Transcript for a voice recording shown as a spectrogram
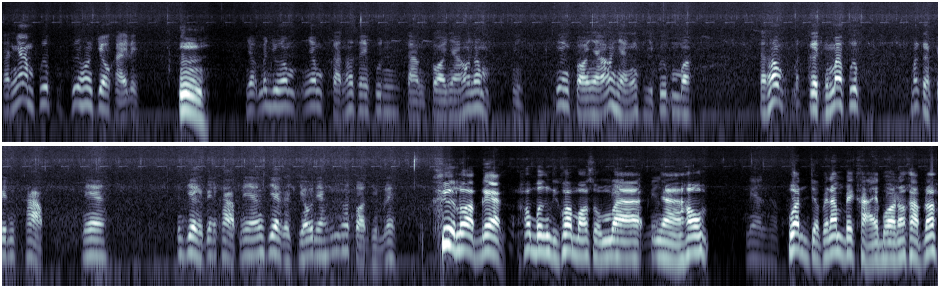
ถ้างามปึ๊บคือเขาเกี่ยวขายเลยอืมเนี่ยมันอยู่ย่ำกันเขาใส่ฝุ่นตามต่อหญ้าเขานํนี่เรื่องต่อหญ้าเขาแห้งสีปึ๊บบ่แต่ถ้ามันเกิดขึ้นมาปึ๊บมันก็เป็นขาบเนี่ยมันเจียก็เป็นขาบเนี่ยเจียกับเขียวเนี่ยคือเขาตอนทิ่มเลย คือรอบแรกเขาเบิ่งที่ความเหมาะสมว่าหญ้าเขาแม่นครับควรจะไปนํไปขายบ่เนาะครับเนาะ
